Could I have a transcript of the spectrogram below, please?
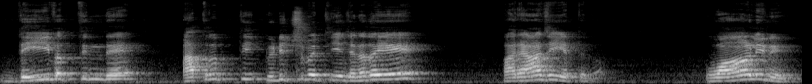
ദൈവത്തിന്റെ അതൃപ്തി പിടിച്ചുപറ്റിയ ജനതയെ പരാജയത്തിന് വാളിന്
